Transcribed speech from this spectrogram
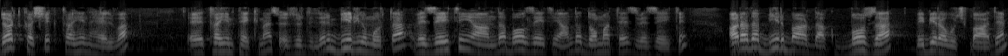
Dört kaşık tahin helva. e, tahin pekmez özür dilerim. Bir yumurta ve zeytinyağında bol zeytinyağında domates ve zeytin. Arada bir bardak boza ve bir avuç badem.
